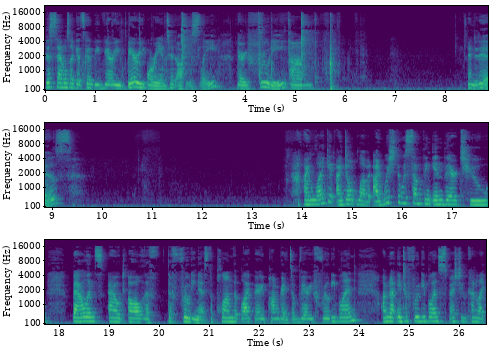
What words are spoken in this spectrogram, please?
This sounds like it's going to be very berry oriented, obviously. Very fruity. Um, and it is. I like it. I don't love it. I wish there was something in there to balance out all the, the fruitiness. The plum, the blackberry, pomegranate, it's a very fruity blend. I'm not into fruity blends, especially kind of like,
